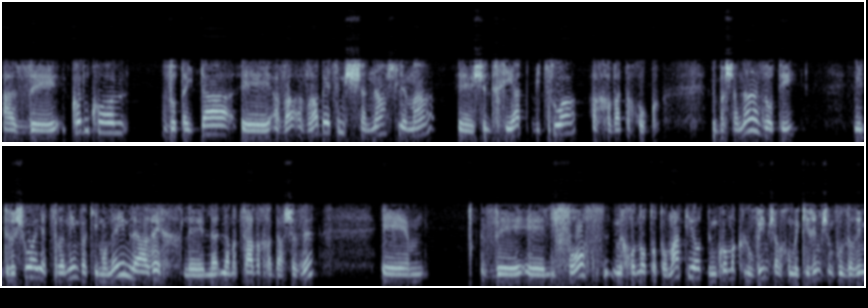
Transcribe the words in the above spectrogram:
אז אה, קודם כל, זאת הייתה, אה, עבר, עברה בעצם שנה שלמה אה, של דחיית ביצוע הרחבת החוק. ובשנה הזאת נדרשו היצרנים והקמעונאים להיערך למצב החדש הזה, ולפרוס מכונות אוטומטיות במקום הכלובים שאנחנו מכירים שמפוזרים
